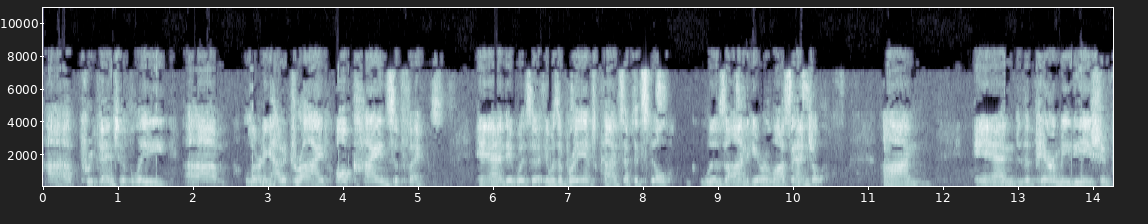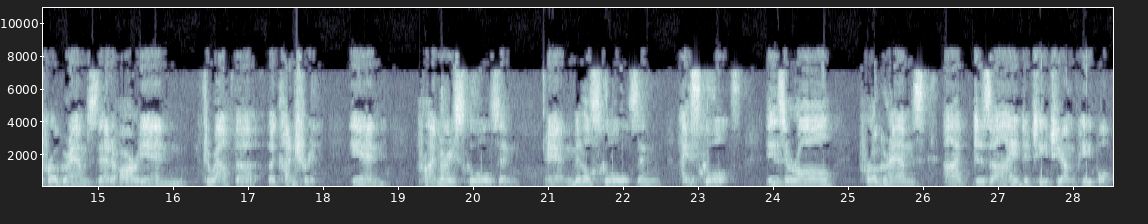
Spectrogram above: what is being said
uh, preventively um, learning how to drive, all kinds of things. And it was a, it was a brilliant concept. It still lives on here in Los Angeles. Um, and the peer mediation programs that are in throughout the, the country in primary schools and, and middle schools and high schools. These are all programs uh, designed to teach young people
